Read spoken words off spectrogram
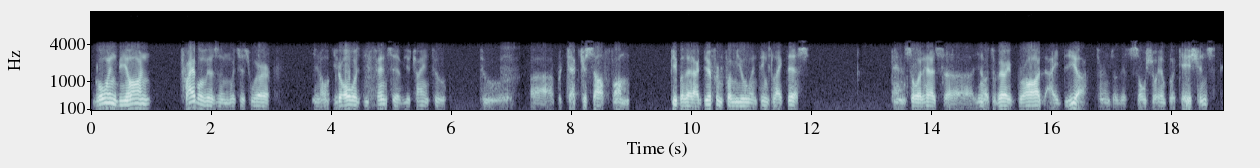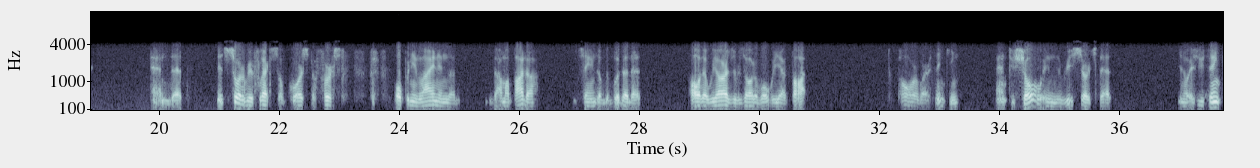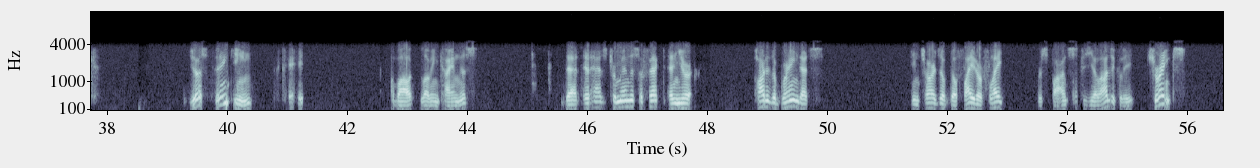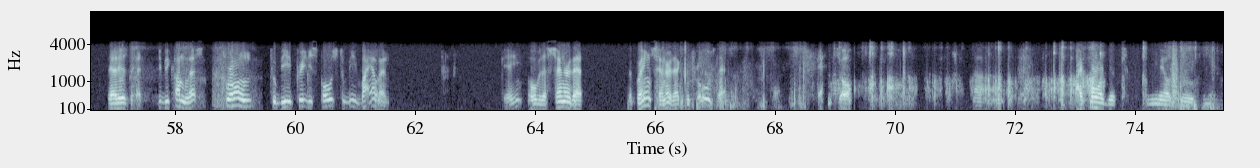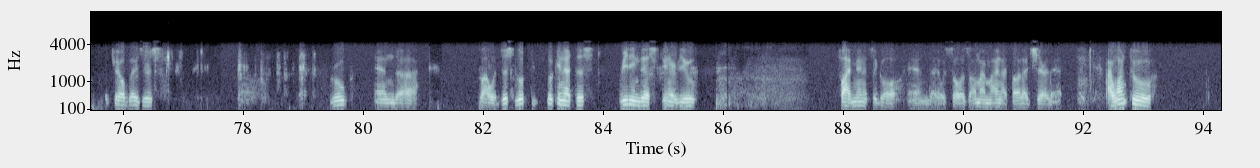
going beyond tribalism, which is where you know you're always defensive. You're trying to to uh, protect yourself from people that are different from you and things like this. And so it has, uh, you know, it's a very broad idea in terms of its social implications, and that it sort of reflects, of course, the first opening line in the Dhammapada, sayings of the Buddha that all that we are is a result of what we have thought, the power of our thinking, and to show in the research that, you know, if you think, just thinking, about loving kindness, that it has tremendous effect, and you're part of the brain that's in charge of the fight or flight response physiologically shrinks. That is, that you become less prone to be predisposed to be violent. Okay, over the center that the brain center that controls that. And so, uh, I forward this email to the Trailblazers group, and uh, so I was just look, looking at this, reading this interview five minutes ago, and it was so it was on my mind. I thought I'd share that. I want to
